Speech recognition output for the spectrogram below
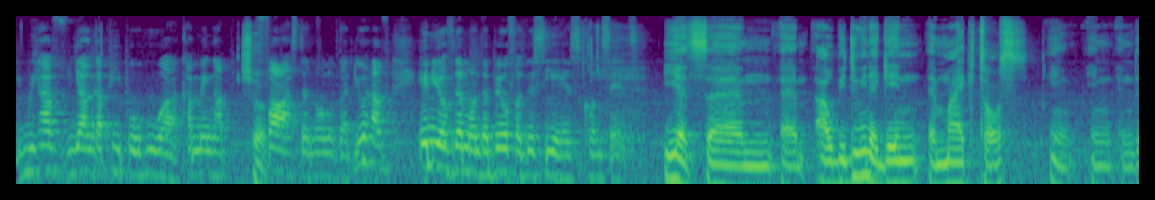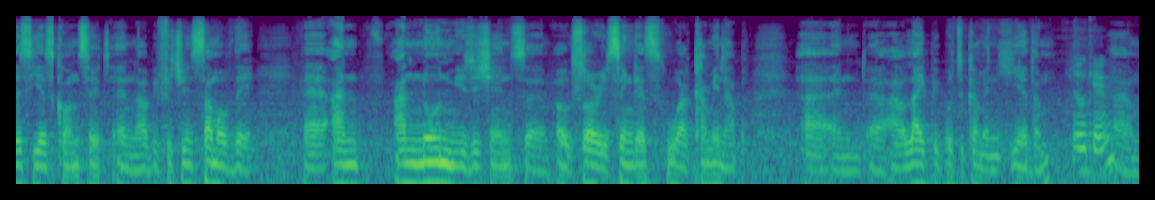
we have younger people who are coming up Sure. fast and all of that. You have any of them on the bill for this year's concert? Yes, um, um, I'll be doing again a mic toss in, in, in this year's concert, and I'll be featuring some of the uh, un, unknown musicians, uh, oh sorry, singers who are coming up, uh, and uh, I would like people to come and hear them. Okay. Um,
